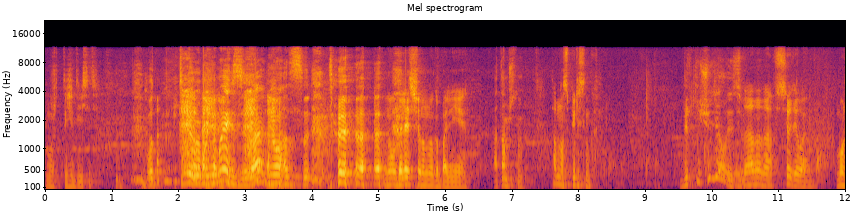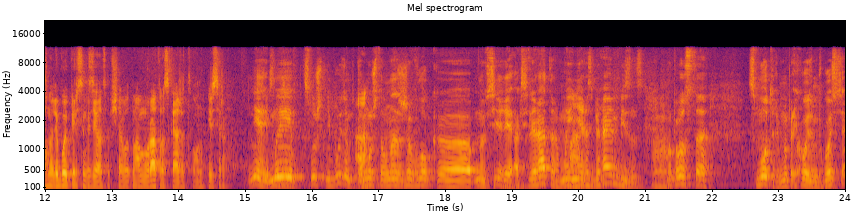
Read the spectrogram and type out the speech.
может, 1010. Вот теперь вы понимаете, да, нюансы? Но удалять еще намного больнее. А там что? Там у нас пирсинг. Дырки что делаете? Да-да-да, все делаем. Можно любой пирсинг сделать вообще. Вот нам Мурат расскажет, он пирсер. Не, мы слушать не будем, потому А. что у нас же влог, э, ну, серия акселератор, мы А. не разбираем бизнес, Мгм. мы просто смотрим, мы приходим в гости,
